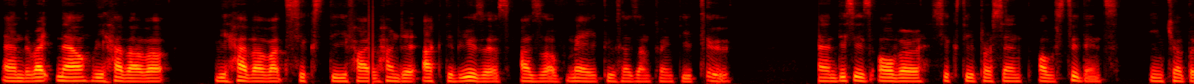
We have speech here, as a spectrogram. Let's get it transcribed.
And right now we have about we have about 6,500 active users as of May 2022. And this is over 60% of students in Kyoto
